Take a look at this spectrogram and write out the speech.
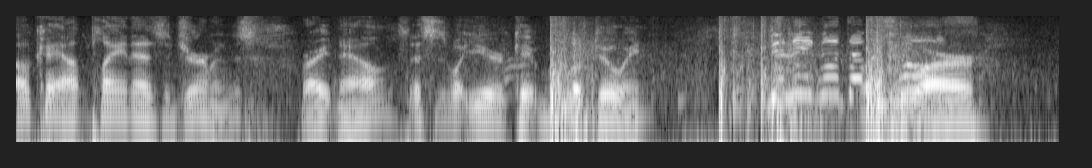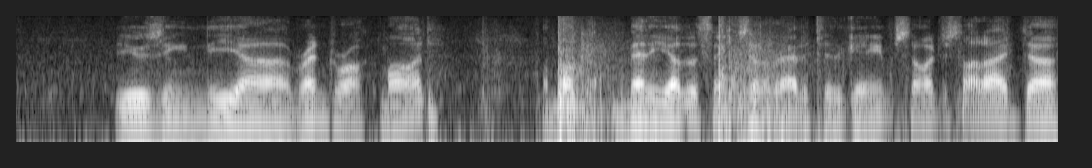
Okay, I'm playing as the Germans right now. This is what you're capable of doing when you are using the uh, Rendrock mod, among many other things that are added to the game. So I just thought I'd, uh,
